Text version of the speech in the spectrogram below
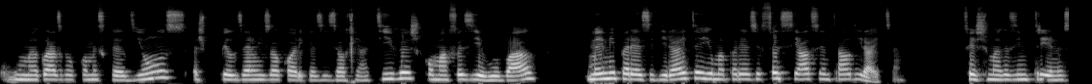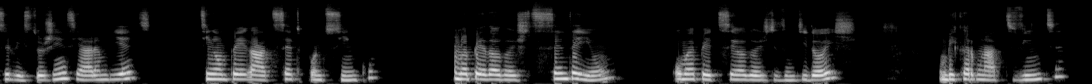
uma Glasgow Coma Scale de 11, as pupilas eram isocóricas e isorreativas, com uma afasia global, uma hemiparésia direita e uma parésia facial central direita. Fez uma gazimetria no serviço de urgência ar ambiente, tinha um pH de 7.5, uma PDO2 de 61, uma PTCO2 de 22, um bicarbonato de 20,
